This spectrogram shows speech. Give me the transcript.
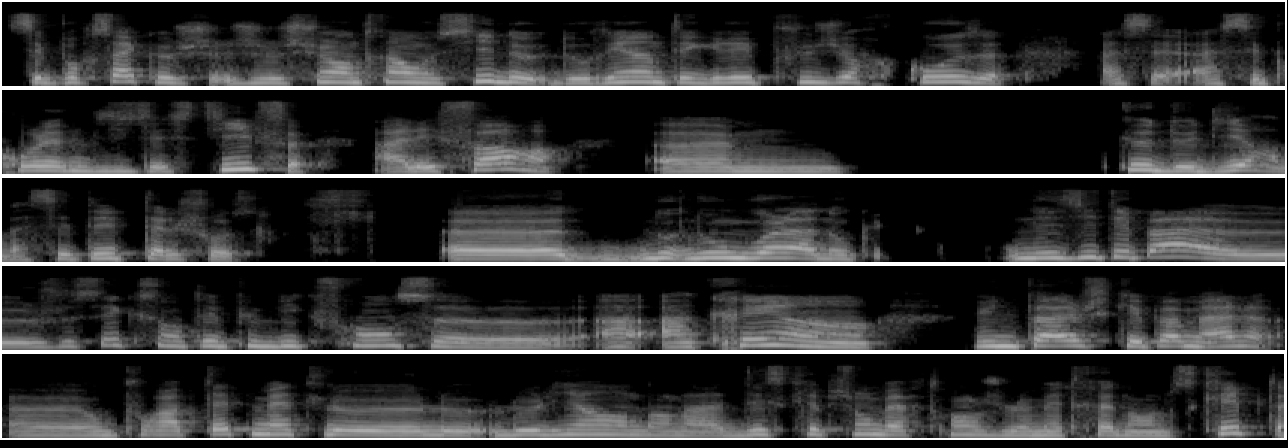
C'est pour ça que je, suis en train aussi de, de réintégrer plusieurs causes à ces, à ces problèmes digestifs, à l'effort, euh, que de dire bah, c'était telle chose. Euh, donc voilà, donc n'hésitez pas, euh, je sais que Santé publique France euh, a, créé une page qui est pas mal. Euh, on pourra peut-être mettre le, lien dans la description, Bertrand, je le mettrai dans le script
